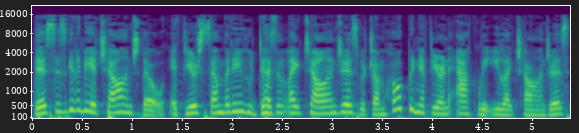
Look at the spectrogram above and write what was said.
This is going to be a challenge though. If you're somebody who doesn't like challenges, which I'm hoping if you're an athlete, you like challenges.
